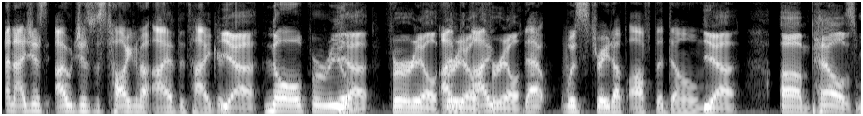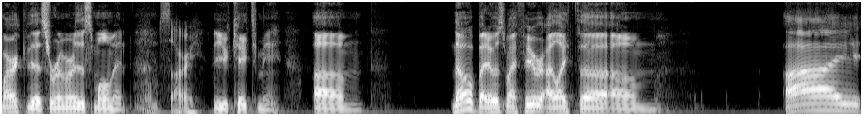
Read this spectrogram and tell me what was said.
And I just, I just was talking about Eye of the Tiger. Yeah. No, for real? Yeah, for real, for I'm- real, I- for real. That was straight up off the dome. yeah. Um, pals, mark this. Remember this moment. I'm sorry. You kicked me. Um, no, but it was my favorite. I like the um, I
